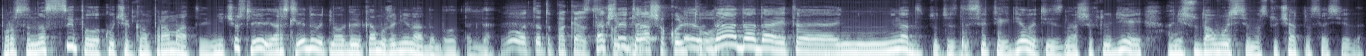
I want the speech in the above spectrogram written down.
просто насыпала кучу компромата. Ничего след... расследовать налоговикам уже не надо было тогда. Ну, вот это показывает так что это... нашу культуру. Да, да, да. Это не надо тут из святых делать из наших людей. Они с удовольствием настучат на соседа.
